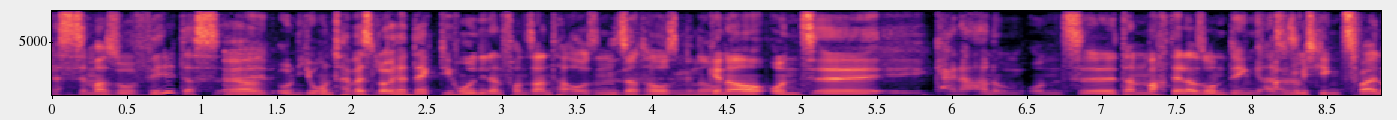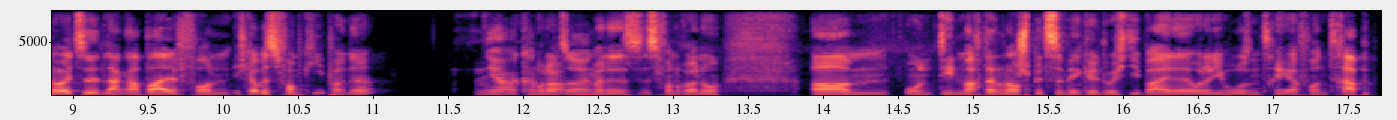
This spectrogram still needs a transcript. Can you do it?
Das ist immer so wild, dass Ja. äh, Union teilweise Leute entdeckt, die holen die dann von Sandhausen. Sandhausen, genau. Genau, und äh, keine Ahnung. Und äh, dann macht er da so ein Ding. Also, wirklich gegen zwei Leute, langer Ball von, ich glaube, es ist vom Keeper, ne? Ja, kann sein. Ich meine, das ist von Renault. Ähm, und den macht er dann auch Spitzenwinkel durch die Beine oder die Hosenträger von Trapp.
